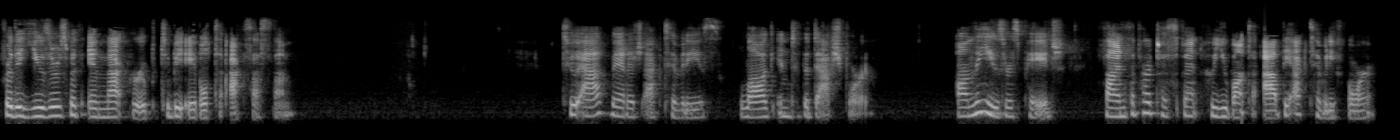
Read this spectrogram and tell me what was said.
for the users within that group to be able to access them. To add Manage activities, log into the dashboard. On the Users page, Find the participant who you want to add the activity for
